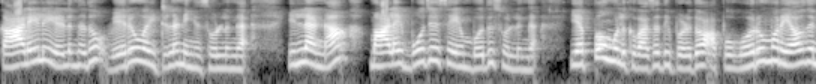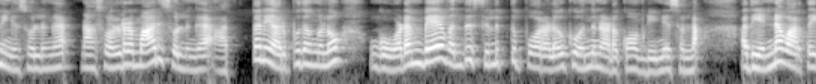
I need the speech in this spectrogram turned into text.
காலையில் எழுந்ததும் வெறும் வயிற்றில் நீங்கள் சொல்லுங்கள் இல்லைன்னா மாலை பூஜை செய்யும்போது சொல்லுங்கள் எப்போ உங்களுக்கு வசதிப்படுதோ அப்போ ஒரு முறையாவது நீங்கள் சொல்லுங்கள் நான் சொல்கிற மாதிரி சொல்லுங்கள் அத்தனை அற்புதங்களும் உங்கள் உடம்பே வந்து சிலுத்து போகிற அளவுக்கு வந்து நடக்கும் அப்படின்னே சொல்லலாம். அது என்ன வார்த்தை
